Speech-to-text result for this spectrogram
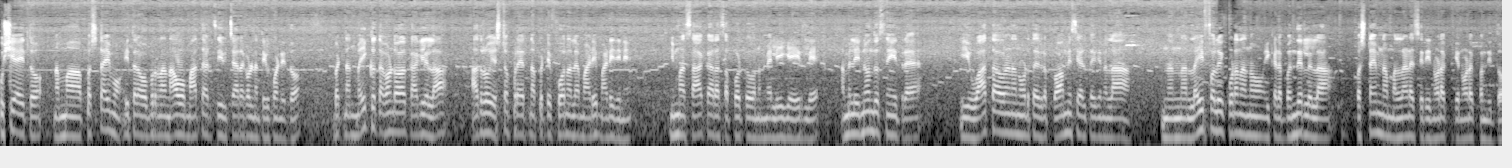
ಖುಷಿ ಆಯಿತು. ನಮ್ಮ ಫಸ್ಟ್ ಟೈಮು ಈ ಥರ ಒಬ್ಬರನ್ನ ನಾವು ಮಾತಾಡಿಸಿ ವಿಚಾರಗಳನ್ನ ತಿಳ್ಕೊಂಡಿದ್ದು. ಬಟ್ ನನ್ನ ಮೈಕ್ ತಗೊಂಡೋಗೋಕ್ಕಾಗಲಿಲ್ಲ ಆದರೂ ಎಷ್ಟೋ ಪ್ರಯತ್ನ ಪಟ್ಟು ಫೋನಲ್ಲೇ ಮಾಡಿ ಮಾಡಿದ್ದೀನಿ. ನಿಮ್ಮ ಸಹಕಾರ ಸಪೋರ್ಟು ನಮ್ಮ ಮೇಲೆ ಹೀಗೆ ಇರಲಿ. ಆಮೇಲೆ ಇನ್ನೊಂದು ಸ್ನೇಹಿತರೆ, ಈ ವಾತಾವರಣ ನೋಡ್ತಾ ಇದ್ರೆ ಪ್ರಾಮಿಸ್ ಹೇಳ್ತಾ ಇದ್ದೀನಲ್ಲ ನನ್ನ ಲೈಫಲ್ಲಿ ಕೂಡ ನಾನು ಈ ಕಡೆ ಬಂದಿರಲಿಲ್ಲ. ಫಸ್ಟ್ ಟೈಮ್ ನಮ್ಮ ಮಲೆನಾಡ ಸೇರಿ ನೋಡೋಕ್ಕೆ ನೋಡೋಕ್ಕೆ ಬಂದಿದ್ದು.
